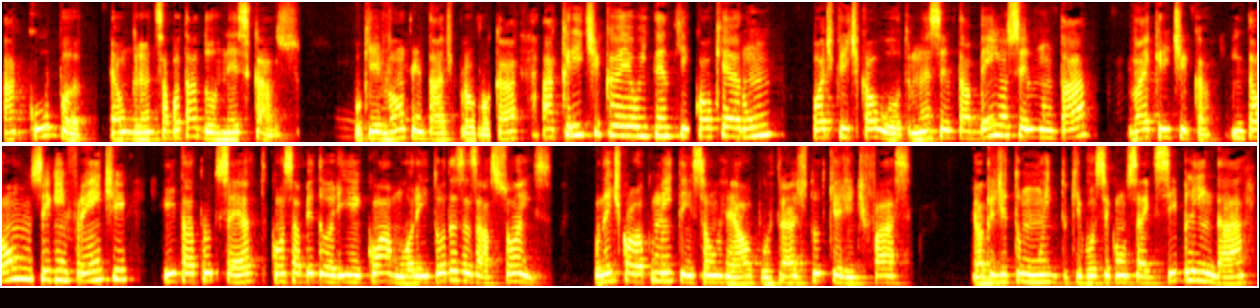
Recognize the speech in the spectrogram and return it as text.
a culpa é um grande sabotador nesse caso. Porque vão tentar te provocar. A crítica, eu entendo que qualquer um pode criticar o outro, né? Se ele está bem ou se ele não está, vai criticar. Então, siga em frente e tá tudo certo, com sabedoria e com amor em todas as ações. Quando a gente coloca uma intenção real por trás de tudo que a gente faz, eu acredito muito que você consegue se blindar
